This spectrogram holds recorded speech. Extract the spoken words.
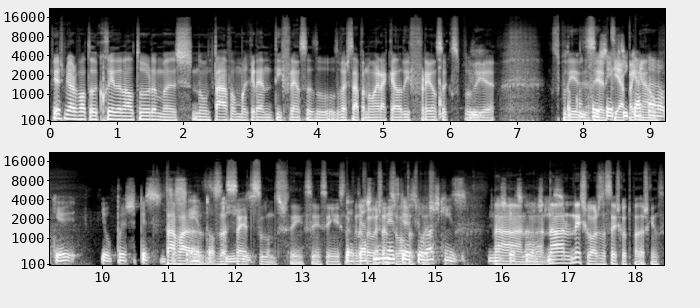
Fez melhor volta da corrida na altura, mas não estava uma grande diferença do, do Verstappen, não era aquela diferença que se podia, que se podia dizer que ia apanhar. Eu depois penso Estava a 17 segundos, sim, sim, sim. Isso é, não foi bastante voltas depois. 15. Nem não, chegou não, aos não, 15. não, nem chegou aos 16 quanto mais aos 15.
